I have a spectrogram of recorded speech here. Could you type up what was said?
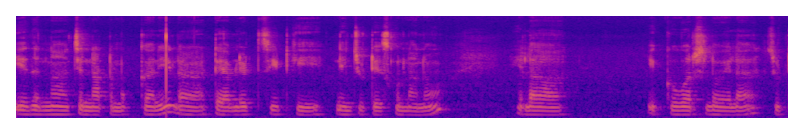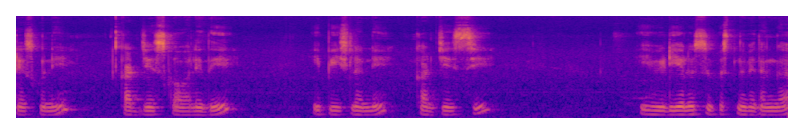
ఏదన్నా చిన్న అట్ట ముక్క కానీ ఇలా ట్యాబ్లెట్ సీట్కి నేను చుట్టేసుకున్నాను. ఇలా ఎక్కువ వరుసలో ఇలా చుట్టేసుకుని కట్ చేసుకోవాలి ఇది. ఈ పీసులన్నీ కట్ చేసి ఈ వీడియోలో చూపిస్తున్న విధంగా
